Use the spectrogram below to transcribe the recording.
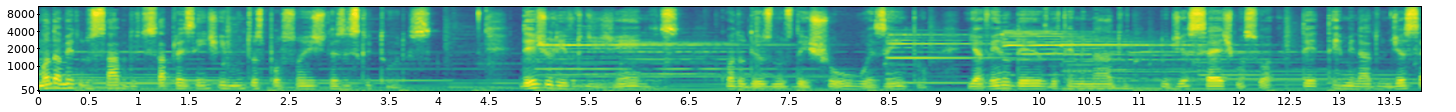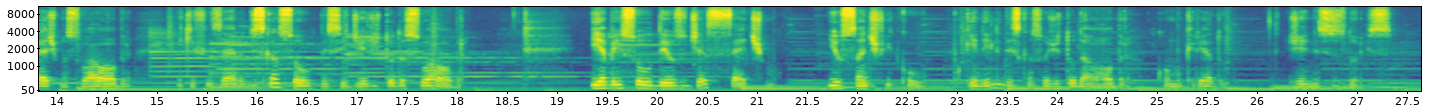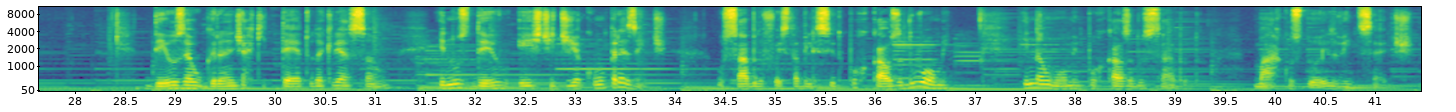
O mandamento do sábado está presente em muitas porções das Escrituras. Desde o livro de Gênesis, quando Deus nos deixou o exemplo, e havendo Deus determinado no dia sétimo a sua determinado no dia sétimo sua obra, e que fizeram, descansou nesse dia de toda a sua obra. E abençoou Deus o dia sétimo, e o santificou, porque nele descansou de toda a obra como Criador. Gênesis 2. Deus é o grande arquiteto da criação e nos deu este dia como presente o sábado foi estabelecido por causa do homem, e não o homem por causa do sábado. Marcos 2, 27.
